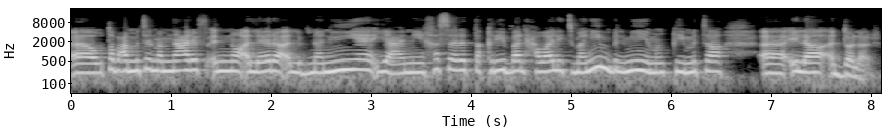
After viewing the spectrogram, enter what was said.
آه، وطبعا مثل ما بنعرف أنه الليرة اللبنانية يعني خسرت تقريبا حوالي 80% من قيمتها آه، إلى الدولار.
